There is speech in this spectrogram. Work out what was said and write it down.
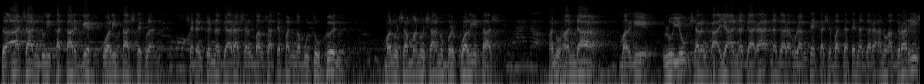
teacan duwi ka target kualitas tekulan sedang ke negara sarang bangsa Tepan ngebutuhkan manusia-manusia anu berkualitas. Anu handa margi luyuk sarang keayaan negara negara urang TK sebatnya negara anu agraris.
